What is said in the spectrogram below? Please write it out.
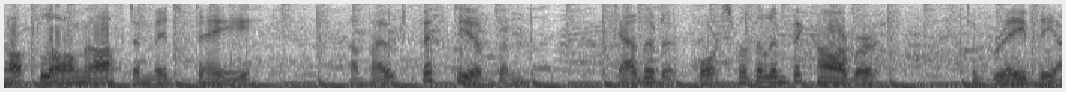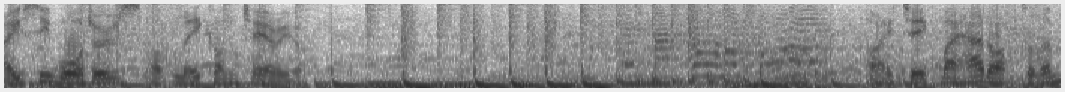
Not long after midday, about 50 of them gathered at Portsmouth Olympic Harbour to brave the icy waters of Lake Ontario. I take my hat off to them,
